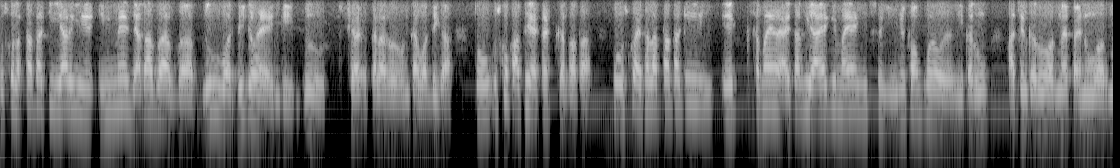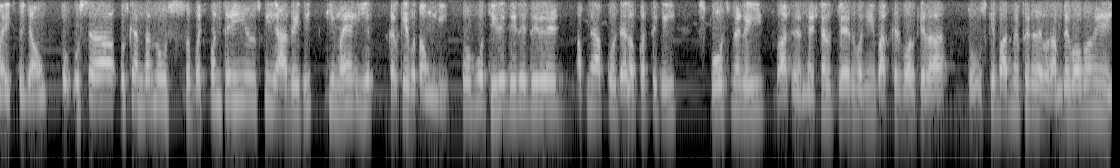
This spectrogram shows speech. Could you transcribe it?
उसको लगता था कि यार इनमें ज़्यादा ब्लू वर्दी जो है इनकी ब्लू कलर उनका वर्दी का तो उसको काफ़ी अट्रैक्ट करता था। तो उसको ऐसा लगता था कि एक समय ऐसा भी आया कि मैं इस यूनिफॉर्म को ये करूँ, हासिल करूँ और मैं पहनूं और मैं इस पे जाऊँ। तो उस, उसके अंदर में उस बचपन से ही उसकी याद रही थी कि मैं ये करके बताऊँगी। तो वो धीरे धीरे धीरे अपने आप को डेवलप करती गई। स्पोर्ट्स में गई नेशनल प्लेयर बनी बास्केटबॉल खेला तो उसके बाद में फिर रामदेव बाबा में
